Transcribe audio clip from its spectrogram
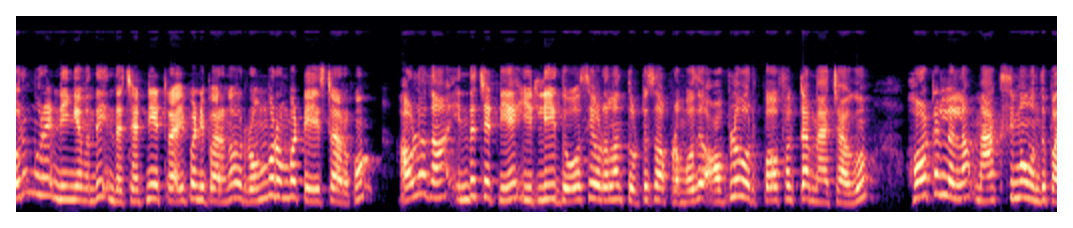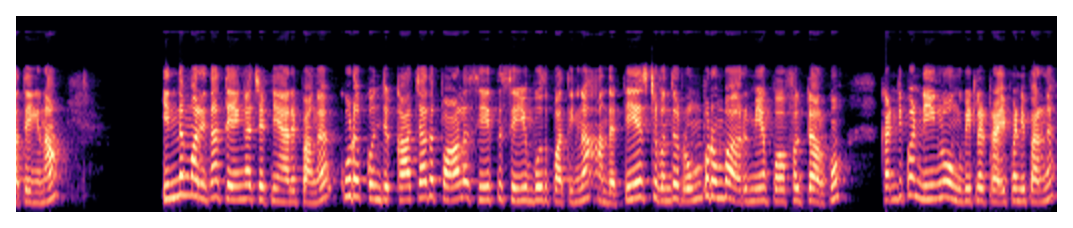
ஒரு முறை நீங்கள் வந்து இந்த சட்னியை ட்ரை பண்ணி பாருங்கள் ரொம்ப ரொம்ப டேஸ்ட்டாக இருக்கும். அவ்வளோதான் இந்த சட்னியை இட்லி தோசையோடலாம் தொட்டு சாப்பிடும்போது அவ்வளோ ஒரு பர்ஃபெக்டாக மேட்ச் ஆகும். ஹோட்டல்லலாம் மேக்ஸிமம் வந்து பார்த்தீங்கன்னா இந்த மாதிரி தான் தேங்காய் சட்னி அரைப்பாங்க. கூட கொஞ்சம் காய்ச்சாத பாலை சேர்த்து செய்யும்போது பார்த்தீங்கன்னா அந்த டேஸ்ட் வந்து ரொம்ப ரொம்ப அருமையாக பர்ஃபெக்டாக இருக்கும். கண்டிப்பாக நீங்களும் உங்கள் வீட்டில் ட்ரை பண்ணி பாருங்கள்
